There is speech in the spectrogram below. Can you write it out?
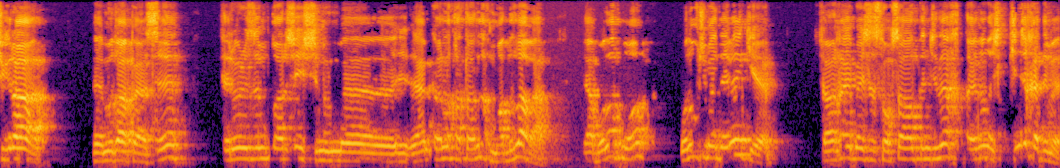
chegara mudofaasi terrorizmga qarshi ish hamkorlik qatorliq moddalar bor ya bo'ladimi buning uchun man deymanki shanxay besh yuz to'qson oltinchi yili xitoyning ikkinchi qadami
